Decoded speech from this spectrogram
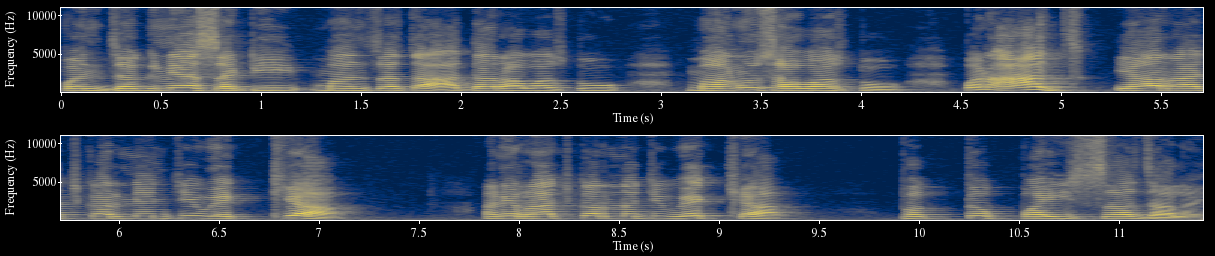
पण जगण्यासाठी माणसाचा आधार हवा असतो माणूस हवा असतो. पण आज या राजकारण्यांची व्याख्या आणि राजकारणाची व्याख्या फक्त पैसा झालाय.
